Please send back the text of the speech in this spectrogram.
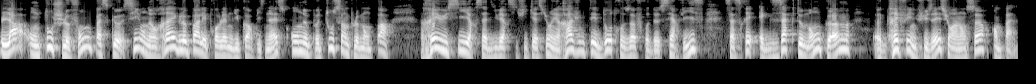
là, on touche le fond parce que si on ne règle pas les problèmes du core business, on ne peut tout simplement pas réussir sa diversification et rajouter d'autres offres de services, ça serait exactement comme euh, greffer une fusée sur un lanceur en panne.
